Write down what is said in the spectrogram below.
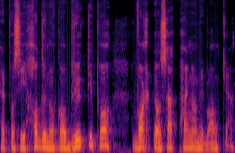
helt på å si, hadde noe å bruke dem på, valgte å sette pengene i banken.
